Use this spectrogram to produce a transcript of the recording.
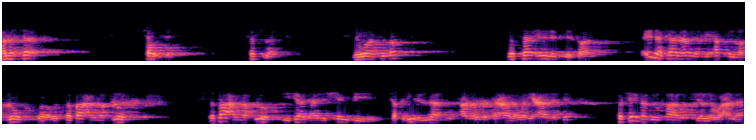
همسات. صوته تسمع. بواسطة وسائل الاتصال. إذا كان هذا في حق المخلوق واستطاع المخلوق استطاع المخلوق إيجاد هذا الشيء بتقدير الله سبحانه وتعالى وإعانته فكيف بالخالق جل وعلا؟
